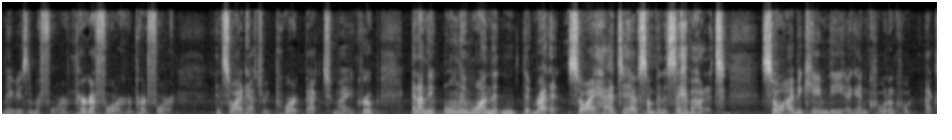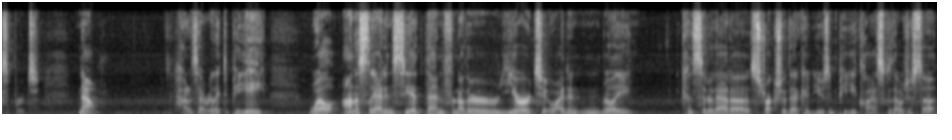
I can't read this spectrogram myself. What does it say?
maybe it's number four, paragraph four or part four. And so I'd have to report back to my group. And I'm the only one that, that read it. So I had to have something to say about it. So I became the, again, quote unquote, expert. Now, how does that relate to PE? Well, honestly, I didn't see it then for another year or two. I didn't really consider that a structure that I could use in PE class because that was just a,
